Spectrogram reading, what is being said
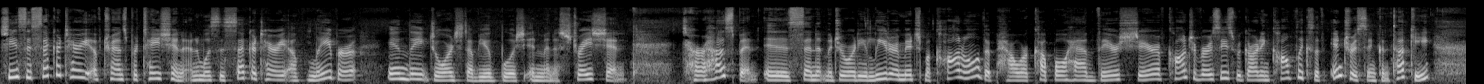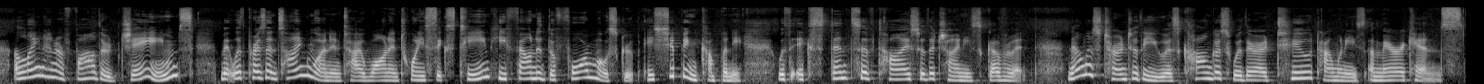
She is the Secretary of Transportation and was the Secretary of Labor in the George W. Bush administration. Her husband is Senate Majority Leader Mitch McConnell. The power couple have their share of controversies regarding conflicts of interest in Kentucky. Elaine and her father, James, met with President Tsai Ing-wen in Taiwan in 2016. He founded the Foremost Group, a shipping company with extensive ties to the Chinese government. Now let's turn to the U.S. Congress, where there are two Taiwanese Americans.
